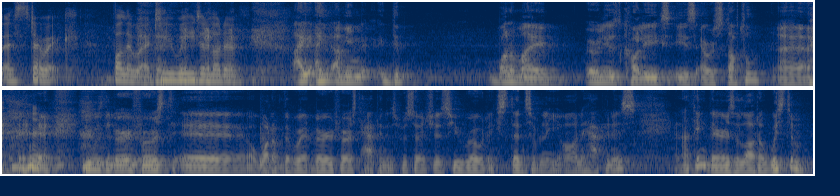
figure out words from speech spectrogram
a Stoic follower? Do you read a lot of? I, I, I mean, the, one of my earliest colleagues is Aristotle. Uh, he was the very first, uh, one of the very first happiness researchers. He wrote extensively on happiness, and I think there is a lot of wisdom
